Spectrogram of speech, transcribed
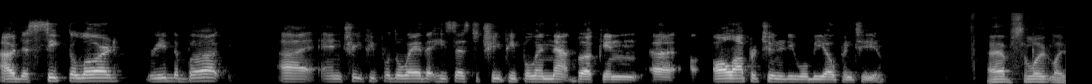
I would just seek the Lord, read the book, uh, and treat people the way that He says to treat people in that book, and uh, all opportunity will be open to you. Absolutely.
